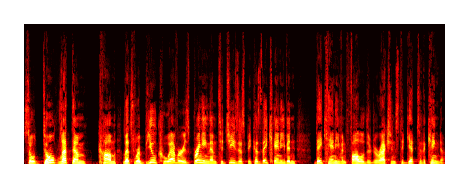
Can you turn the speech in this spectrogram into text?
So don't let them come. Let's rebuke whoever is bringing them to Jesus because they can't even they can't even follow the directions to get to the kingdom.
